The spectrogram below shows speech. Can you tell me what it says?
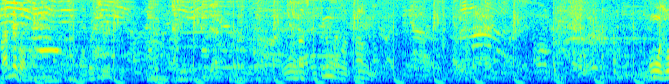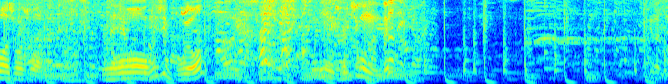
딴데 봐봐. 어, 그렇지, 그렇지. 오, 나잘 찍은 것 같아. 오 좋아 좋아 좋아. 오 혹시 뭐야? 오잘 찍었는데? 찍었지.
